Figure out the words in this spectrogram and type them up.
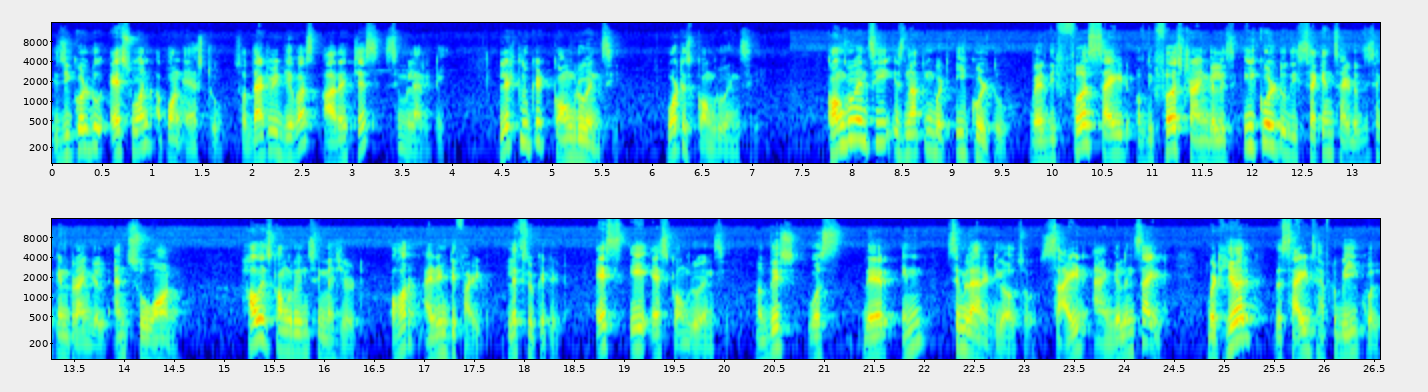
is equal to S1 upon S2. So that will give us RHS similarity. Let's look at congruency. What is congruency? Congruency is nothing but equal to where the first side of the first triangle is equal to the second side of the second triangle and so on. How is congruency measured or identified? Let's look at it. SAS congruency. Now this was there in similarity also, side, angle and side. But here the sides have to be equal.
